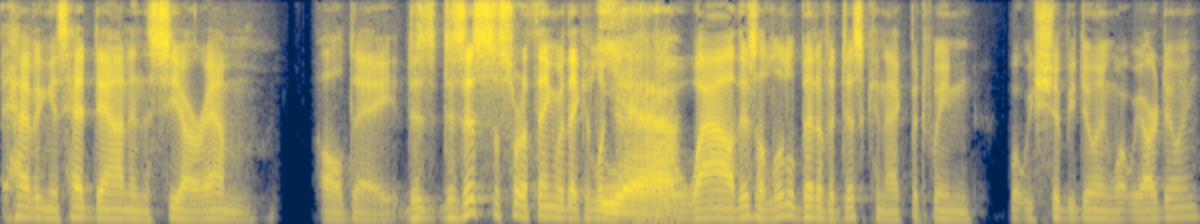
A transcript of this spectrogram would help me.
having his head down in the CRM all day. Does does this the sort of thing where they could look yeah. at it and go, "Wow, there's a little bit of a disconnect between what we should be doing, what we are doing"?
